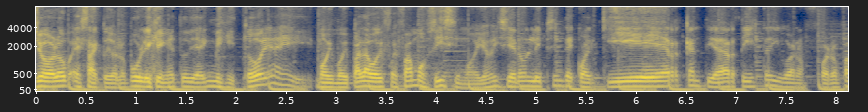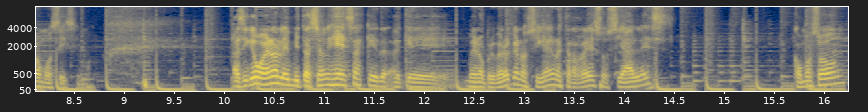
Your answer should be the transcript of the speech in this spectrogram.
Yo lo, exacto, yo lo publiqué en estos días en mis historias y Moi Moi Palaboy fue famosísimo. Ellos hicieron lip sync de cualquier cantidad de artistas y bueno, fueron famosísimos. Así que bueno, la invitación es esa, que, que, bueno, primero que nos sigan en nuestras redes sociales. ¿Cómo son?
